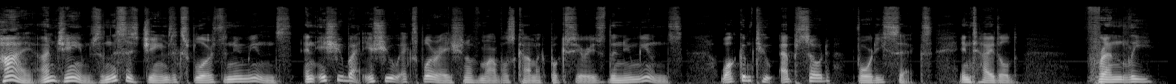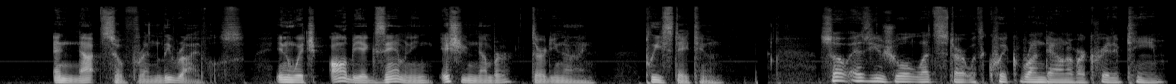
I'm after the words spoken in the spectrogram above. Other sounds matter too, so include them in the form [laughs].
Hi, I'm James, and this is James Explores the New Mutants, an issue by issue exploration of Marvel's comic book series, The New Mutants. Welcome to episode 46, entitled Friendly and Not So Friendly Rivals, in which I'll be examining issue number 39. Please stay tuned. So, as usual, let's start with a quick rundown of our creative team.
